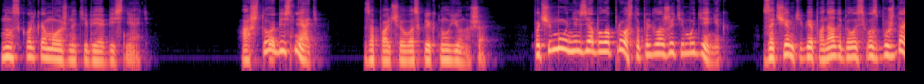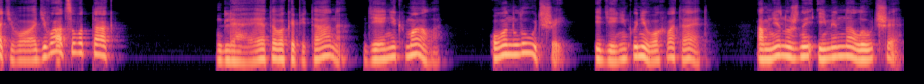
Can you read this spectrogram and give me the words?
ну сколько можно тебе объяснять?» «А что объяснять?» – запальчиво воскликнул юноша. «Почему нельзя было просто предложить ему денег?» Зачем тебе понадобилось возбуждать его, одеваться вот так?» «Для этого капитана денег мало. Он лучший, и денег у него хватает. а мне нужны именно лучшие.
